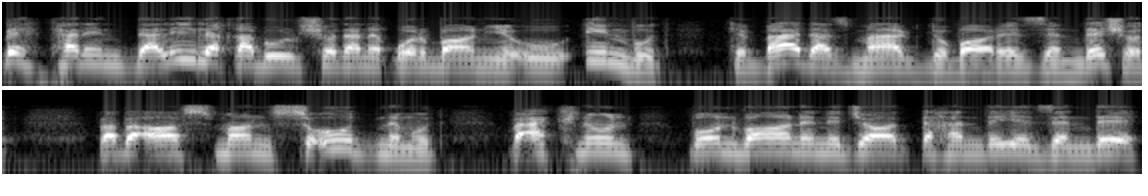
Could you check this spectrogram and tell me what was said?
بهترین دلیل قبول شدن قربانی او این بود که بعد از مرگ دوباره زنده شد و به آسمان صعود نمود و اکنون به عنوان نجات دهنده زنده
